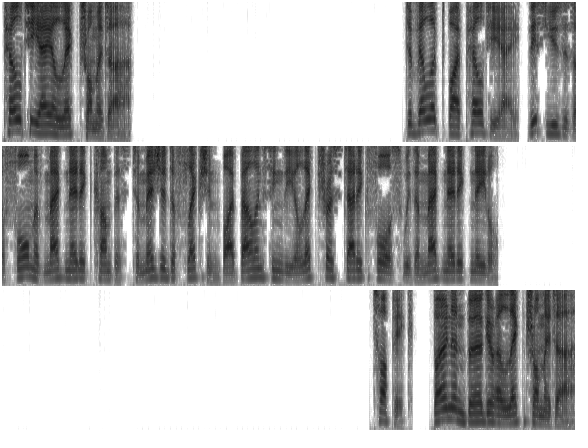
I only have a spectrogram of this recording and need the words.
Peltier electrometer Developed by Peltier, this uses a form of magnetic compass to measure deflection by balancing the electrostatic force with a magnetic needle. Bohnenberger electrometer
